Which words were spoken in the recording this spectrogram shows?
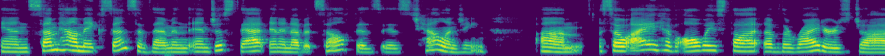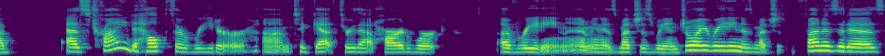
and somehow make sense of them. And, and just that in and of itself is, is challenging. Um, so I have always thought of the writer's job as trying to help the reader um, to get through that hard work of reading. I mean, as much as we enjoy reading, as much fun as it is,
